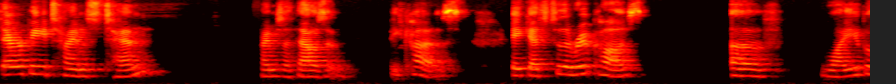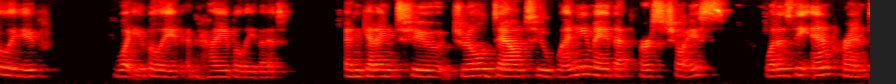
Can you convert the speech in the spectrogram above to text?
therapy times 10 times a thousand because it gets to the root cause of why you believe what you believe and how you believe it and getting to drill down to when you made that first choice what is the imprint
